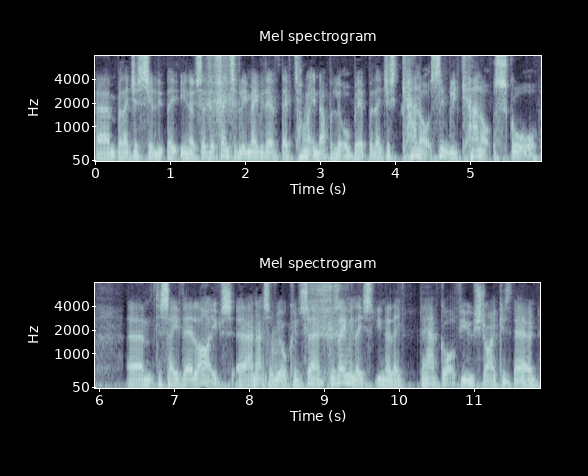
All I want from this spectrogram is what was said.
Um, but they just silly, they, you know, so defensively maybe they've they've tightened up a little bit, but they just cannot, simply cannot score um, to save their lives, uh, and that's a real concern because I mean they, you know, they they have got a few strikers there, and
